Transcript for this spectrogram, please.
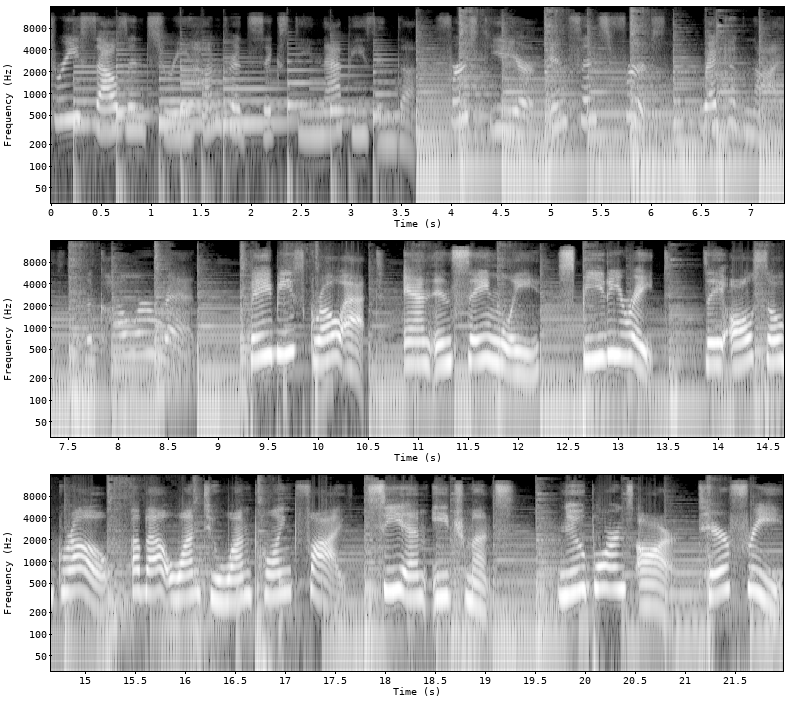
3,360 nappies in the first year. Infants first recognize the color red. Babies grow at an insanely speedy rate. They also grow about 1 to 1.5 cm each month. Newborns are tear-free.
